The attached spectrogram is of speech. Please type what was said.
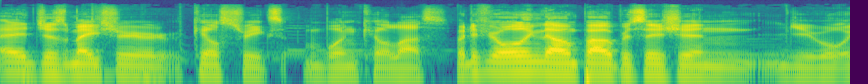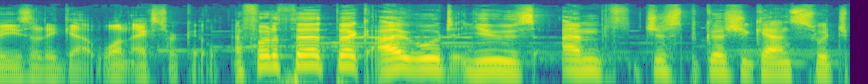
It just makes your kill streaks one kill less. But if you're holding down power position, you will easily get one extra kill. And for the third perk, I would use Amped just because you can switch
